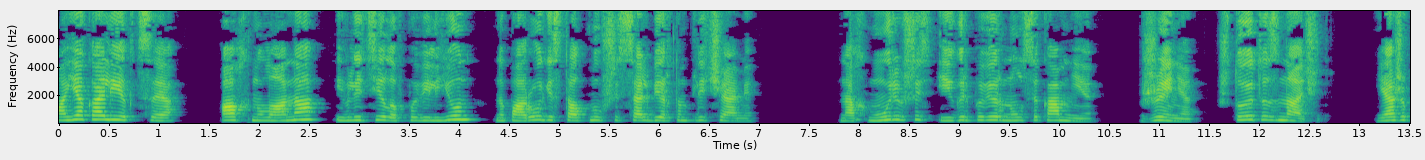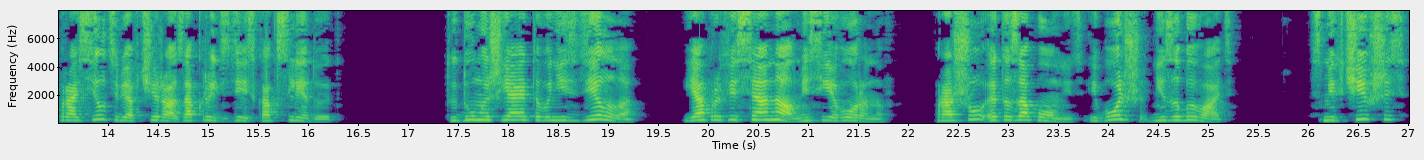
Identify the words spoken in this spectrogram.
«Моя коллекция!» – ахнула она и влетела в павильон, на пороге столкнувшись с Альбертом плечами. Нахмурившись, Игорь повернулся ко мне. «Женя, что это значит? Я же просил тебя вчера закрыть здесь как следует». «Ты думаешь, я этого не сделала? Я профессионал, месье Воронов. Прошу это запомнить и больше не забывать». Смягчившись,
